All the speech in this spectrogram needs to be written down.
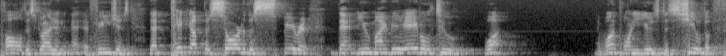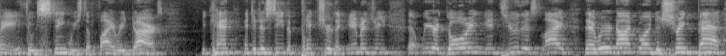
Paul described in Ephesians, that pick up the sword of the Spirit that you might be able to what? At one point, he used the shield of faith to extinguish the fiery darts. You can't, and to just see the picture, the imagery that we are going into this life, that we're not going to shrink back.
